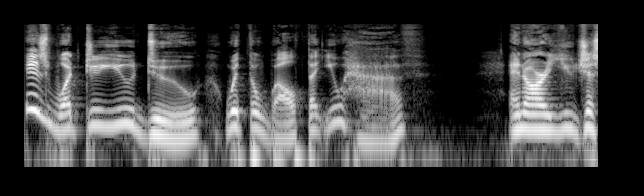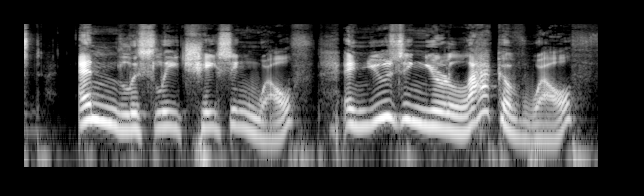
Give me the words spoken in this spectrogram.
is what do you do with the wealth that you have? And are you just endlessly chasing wealth and using your lack of wealth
